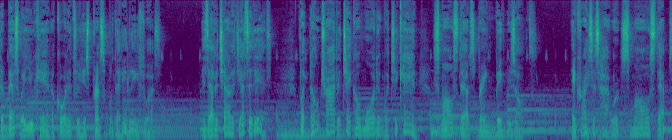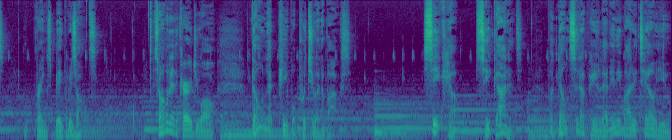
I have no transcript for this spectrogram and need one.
the best way you can according to his principle that he leaves for us. Is that a challenge? Yes, it is. But don't try to take on more than what you can. Small steps bring big results. In Christ, that's how. Small steps brings big results. So I want to encourage you all, don't let people put you in a box. Seek help, seek guidance, but don't sit up here and let anybody tell you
